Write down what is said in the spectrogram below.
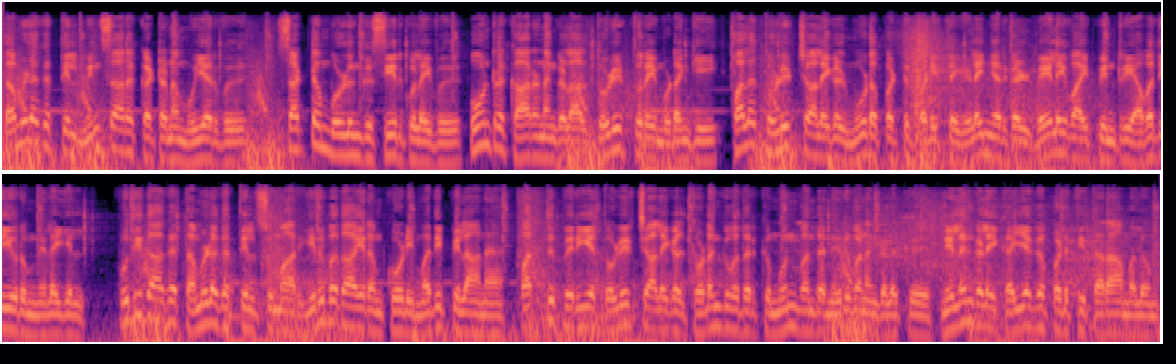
தமிழகத்தில் மின்சார கட்டணம் உயர்வு சட்டம் ஒழுங்கு சீர்குலைவு போன்ற காரணங்களால் தொழிற்துறை முடங்கி பல தொழிற்சாலைகள் மூடப்பட்டு படித்த இளைஞர்கள் வேலைவாய்ப்பின்றி அவதியுறும் நிலையில் புதிதாக தமிழகத்தில் சுமார் இருபதாயிரம் கோடி மதிப்பிலான பத்து பெரிய தொழிற்சாலைகள் தொடங்குவதற்கு முன் வந்த நிறுவனங்களுக்கு நிலங்களை கையகப்படுத்தி தராமலும்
